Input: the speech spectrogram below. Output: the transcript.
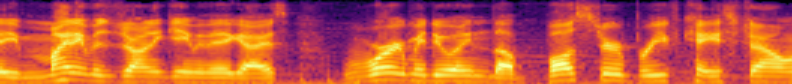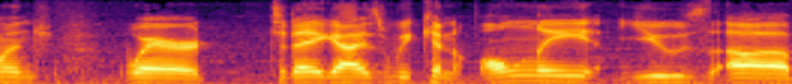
everybody? My name is JohnEE Gaming today, guys. We're going to be doing the Buster Briefcase Challenge, where today, guys, we can only use uh,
